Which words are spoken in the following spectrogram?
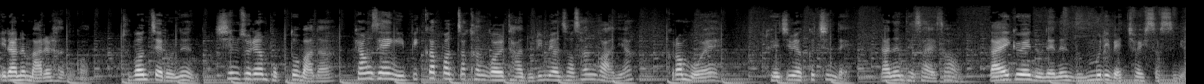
이라는 말을 한 것. 두 번째로는 심수련 복도 많아. 평생 이 삐까번쩍한 걸 다 누리면서 산 거 아니야? 그럼 뭐해? 돼지면 끝인데. 라는 대사에서 나혜교의 눈에는 눈물이 맺혀 있었으며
